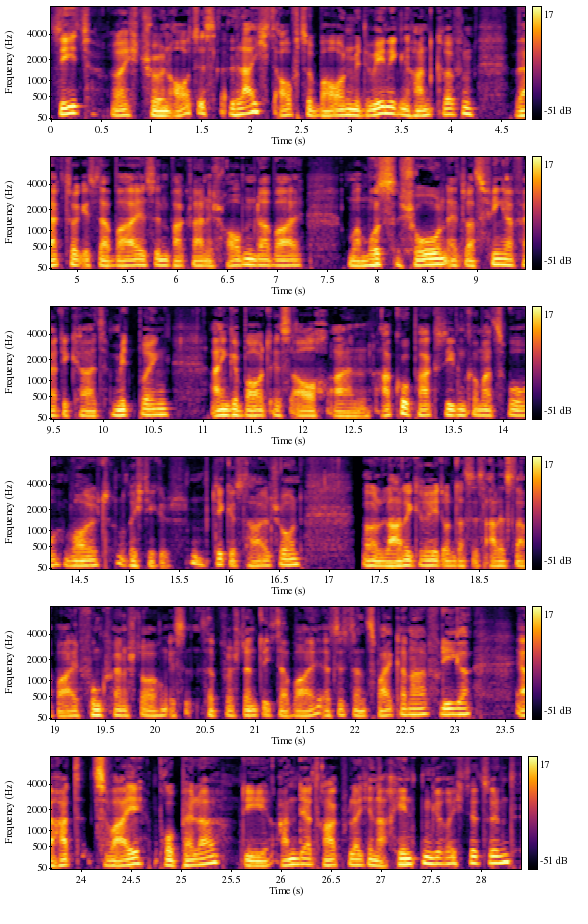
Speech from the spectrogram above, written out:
Sieht recht schön aus, ist leicht aufzubauen mit wenigen Handgriffen. Werkzeug ist dabei, es sind ein paar kleine Schrauben dabei. Man muss schon etwas Fingerfertigkeit mitbringen. Eingebaut ist auch ein Akkupack 7,2 Volt, ein richtiges, dickes Teil schon. Ein Ladegerät und das ist alles dabei. Funkfernsteuerung ist selbstverständlich dabei. Es ist ein Zweikanalflieger. Er hat zwei Propeller, die an der Tragfläche nach hinten gerichtet sind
